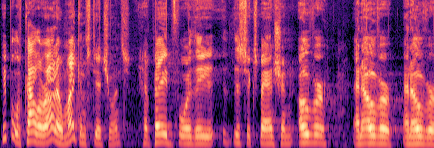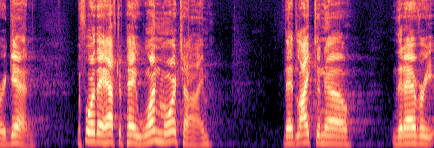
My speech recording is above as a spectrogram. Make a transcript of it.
People of Colorado, my constituents, have paid for the, this expansion over and over and over again. Before they have to pay one more time, they'd like to know that every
